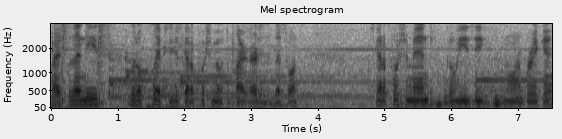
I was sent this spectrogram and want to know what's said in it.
All right, so then these little clips, you just gotta push them in with the pliers. I already did this one. Just gotta push them in, go easy. You don't wanna break it.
